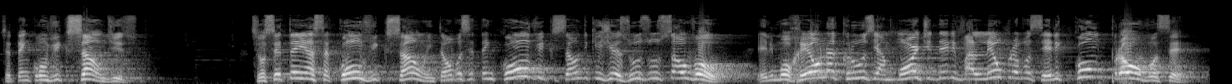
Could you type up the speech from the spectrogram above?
Você tem convicção disso. Se você tem essa convicção, então você tem convicção de que Jesus o salvou. Ele morreu na cruz e a morte dele valeu para você. Ele comprou você.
